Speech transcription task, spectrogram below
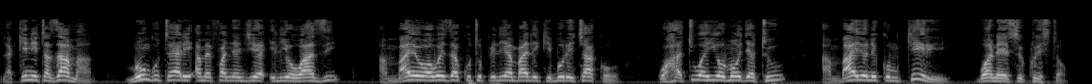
lakini tazama mungu tayari amefanya njia iliyo wazi ambayo waweza kutupilia mbali kiburi chako kwa hatua hiyo moja tu ambayo ni kumkiri bwana yesu kristo.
